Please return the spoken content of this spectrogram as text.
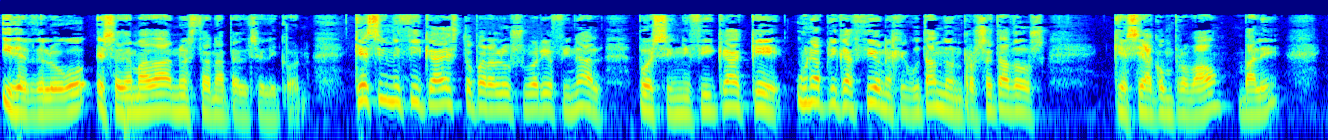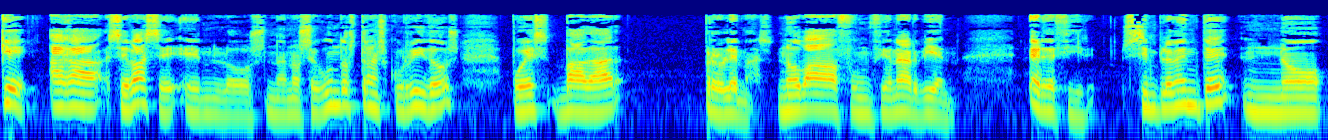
y desde luego esa llamada no está en Apple Silicon. ¿Qué significa esto para el usuario final? Pues significa que una aplicación ejecutando en Rosetta 2 que se ha comprobado, ¿vale? Que haga, se base en los nanosegundos transcurridos, pues va a dar problemas, no va a funcionar bien. Es decir, simplemente no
